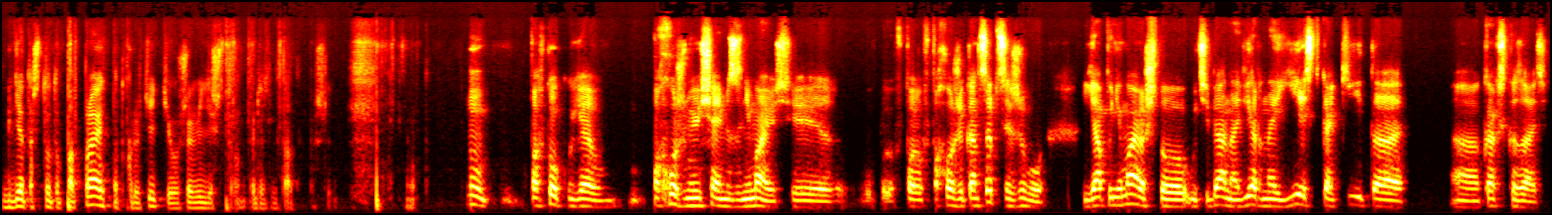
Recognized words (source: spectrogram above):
где-то что-то подправить, подкрутить, и уже видишь, что результаты пошли. Вот. Ну, поскольку я похожими вещами занимаюсь и в, в похожей концепции живу, я понимаю, что у тебя, наверное, есть какие-то, э, как сказать,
